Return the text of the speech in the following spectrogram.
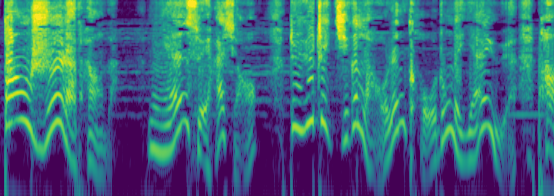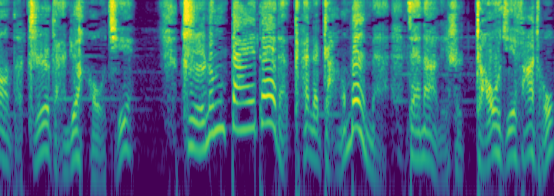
当时的胖子。年岁还小，对于这几个老人口中的言语，胖子只感觉好奇，只能呆呆的看着长辈们在那里是着急发愁。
